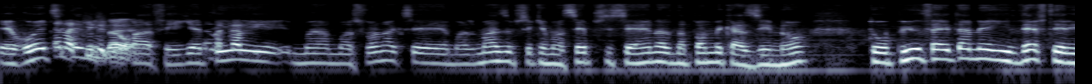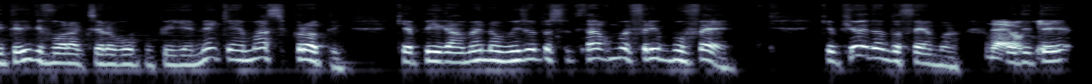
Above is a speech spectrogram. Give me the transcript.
Εγώ έτσι δεν είχα πάθει, γιατί μας φώναξε, μας μάζεψε και μας έψησε ένας να πάμε καζίνο, το οποίο θα ήταν η δεύτερη, τρίτη φορά ξέρω εγώ που πήγαινε και εμάς η πρώτη. Και πήγαμε νομίζοντας ότι θα έχουμε free buffet. Και ποιο ήταν το θέμα; Ναι, ότι, τε,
